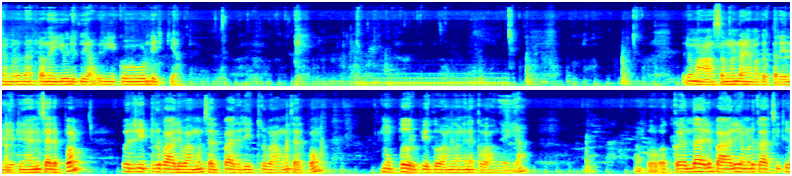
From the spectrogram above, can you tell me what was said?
നമ്മൾ നട്ട നെയ്യ് ഉരുക്കുക ഉരുകിക്കൊണ്ടിരിക്കുക. ഒരു മാസം കൊണ്ടാണ് നമുക്ക് ഇത്രയും നെയ്യിട്ട് ഞാൻ ചിലപ്പം ഒരു ലിറ്റർ പാൽ വാങ്ങും ചിലപ്പോൾ അര ലിറ്റർ വാങ്ങും ചിലപ്പം മുപ്പത് ഉറുപ്പ്യൊക്കെ വാങ്ങും അങ്ങനെയൊക്കെ വാങ്ങുക ചെയ്യാം. അപ്പോൾ ഒക്കെ എന്തായാലും പാൽ നമ്മൾ കാച്ചിട്ട്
